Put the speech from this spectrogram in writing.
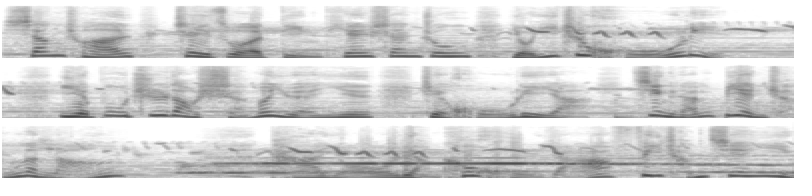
相传这座顶天山中有一只狐狸。也不知道什么原因，这狐狸呀竟然变成了狼。它有两颗虎牙，非常坚硬，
